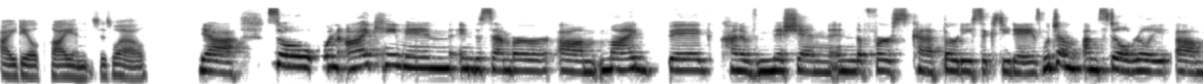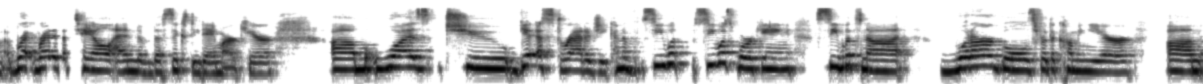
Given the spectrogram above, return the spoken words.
ideal clients as well? Yeah. So when I came in in December, um, my big kind of mission in the first kind of 30, 60 days, which I'm, I'm still really um, right, right at the tail end of the 60 day mark here, um, was to get a strategy, kind of see what, see what's working, see what's not, what are our goals for the coming year um,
